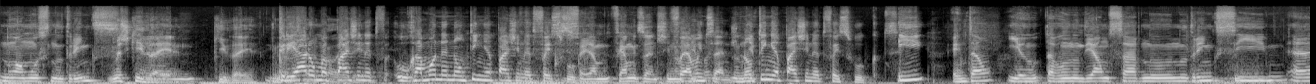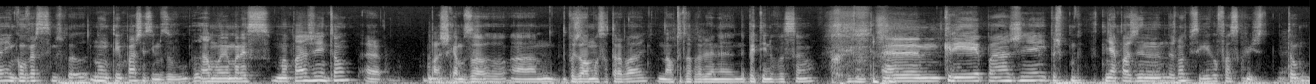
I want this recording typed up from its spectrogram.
num almoço no Drinks. Mas que ideia? Eh, Que ideia? Criar Não, uma é página ideia? de. O Ramona não tinha página de Facebook. Foi há, foi há muitos anos. sim, não Foi há tinha- muitos anos. Não tinha página de Facebook. E então. E eu estava num dia a almoçar no, no Drinks e ah, em conversa não tem página, sim, mas o Ramon merece uma página, então ah, pá, chegámos ao, ao- depois do almoço ao trabalho, na altura estava a trabalhar na, na PT Inovação, Ahm, criei a página e depois tinha a página nas mãos, pensei, o que é que eu faço com isto? Então,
